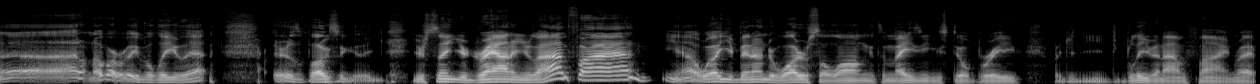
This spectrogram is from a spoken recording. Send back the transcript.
Uh, I don't know if I really believe that. There's folks, you're saying you're drowning, you're like, I'm fine. You know, well, you've been underwater so long, it's amazing you can still breathe, but you, you believe in I'm fine, right?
